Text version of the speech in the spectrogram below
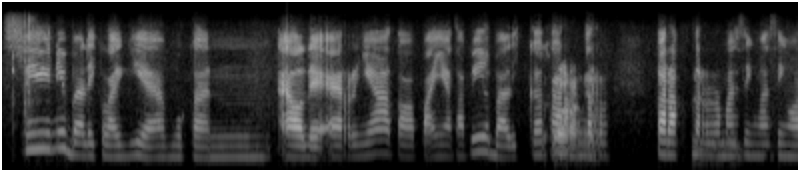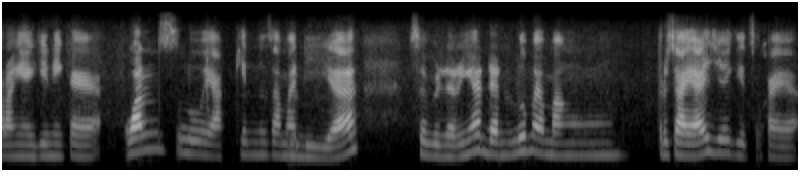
sih ini balik lagi ya bukan LDR-nya atau apanya tapi balik ke Tapi karakter karakter Hmm. masing-masing orangnya gini kayak once lu yakin sama Hmm. dia sebenarnya dan lu memang percaya aja gitu kayak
